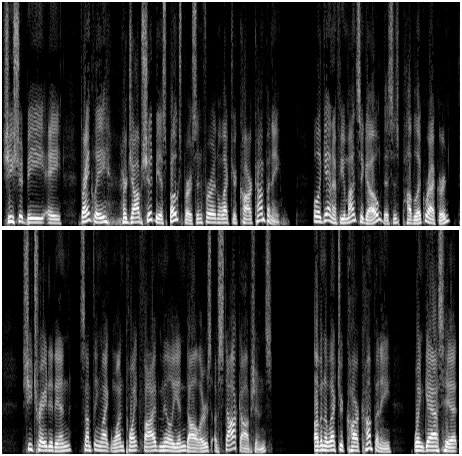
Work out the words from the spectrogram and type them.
She should be a, frankly, her job should be a spokesperson for an electric car company. Well, again, a few months ago, this is public record, she traded in something like $1.5 million of stock options of an electric car company when gas hit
